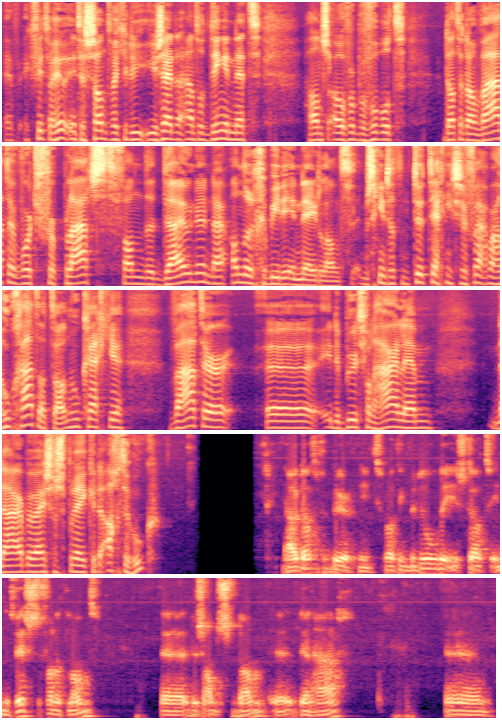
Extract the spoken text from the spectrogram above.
ik vind het wel heel interessant wat jullie. Je zei een aantal dingen net, Hans, over bijvoorbeeld dat er dan water wordt verplaatst van de duinen naar andere gebieden in Nederland. Misschien is dat een te technische vraag, maar hoe gaat dat dan? Hoe krijg je water uh, in de buurt van Haarlem naar, bij wijze van spreken, de achterhoek? Nou, dat gebeurt niet. Wat ik bedoelde is dat in het westen van het land, uh, dus Amsterdam, uh, Den Haag, en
